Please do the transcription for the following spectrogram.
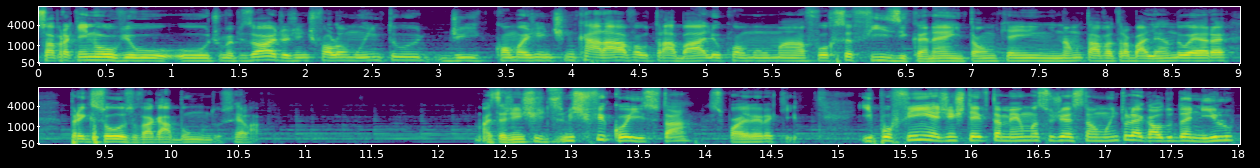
Só para quem não ouviu o, último episódio, a gente falou muito de como a gente encarava o trabalho como uma força física, né? Então quem não estava trabalhando era preguiçoso, vagabundo, sei lá. Mas a gente desmistificou isso, tá? Spoiler aqui. E por fim, a gente teve também uma sugestão muito legal do Danilo,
